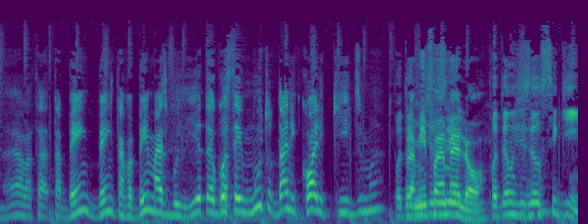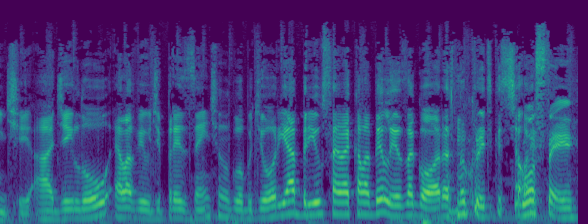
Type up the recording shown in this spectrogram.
Né? Ela tá, tá, bem, bem, tava bem mais bonita. Eu gostei muito da Nicole Kidman. Podemos pra mim dizer, foi a melhor. Podemos dizer o seguinte: a J-Lo, ela veio de presente no Globo de Ouro e abriu, saiu aquela beleza agora no Critics' Choice. Gostei.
